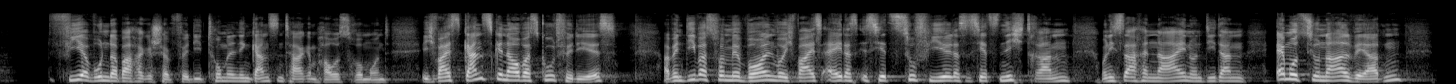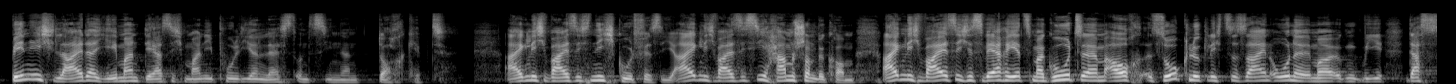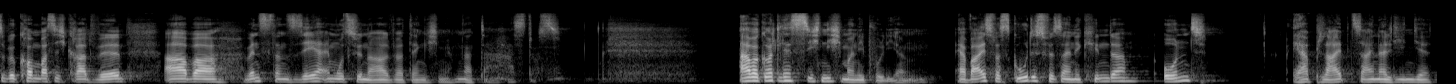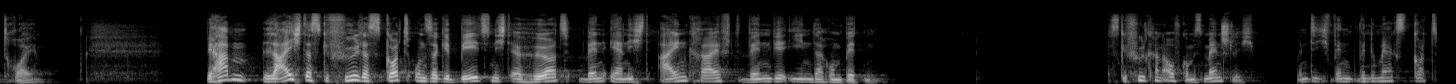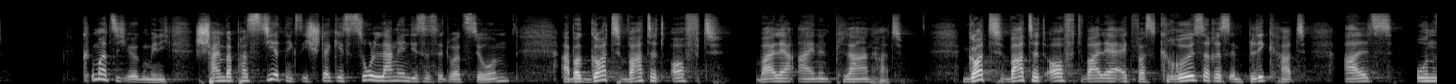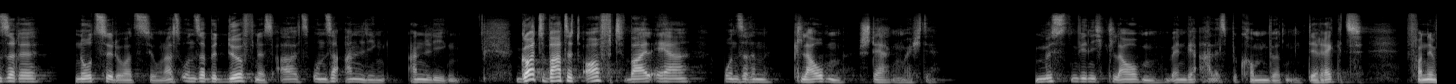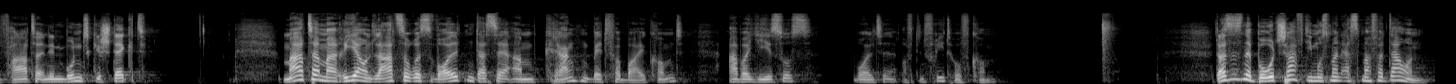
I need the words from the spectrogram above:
vier wunderbare Geschöpfe, die tummeln den ganzen Tag im Haus rum und ich weiß ganz genau, was gut für die ist. Aber wenn die was von mir wollen, wo ich weiß, ey, das ist jetzt zu viel, das ist jetzt nicht dran und ich sage nein und die dann emotional werden, bin ich leider jemand, der sich manipulieren lässt und es ihnen dann doch gibt. Eigentlich weiß ich es nicht gut für sie. Eigentlich weiß ich, sie haben schon bekommen. Eigentlich weiß ich, es wäre jetzt mal gut, ähm, auch so glücklich zu sein, ohne immer irgendwie das zu bekommen, was ich gerade will. Aber wenn es dann sehr emotional wird, denke ich mir, na da hast du's. Aber Gott lässt sich nicht manipulieren. Er weiß, was gut ist für seine Kinder und er bleibt seiner Linie treu. Wir haben leicht das Gefühl, dass Gott unser Gebet nicht erhört, wenn er nicht eingreift, wenn wir ihn darum bitten. Das Gefühl kann aufkommen, ist menschlich. Wenn, dich, wenn, wenn du merkst, Gott kümmert sich irgendwie nicht, scheinbar passiert nichts, ich stecke jetzt so lange in dieser Situation, aber Gott wartet oft, weil er einen Plan hat. Gott wartet oft, weil er etwas Größeres im Blick hat als unsere Notsituation, als unser Bedürfnis, als unser Anliegen. Gott wartet oft, weil er unseren Glauben stärken möchte. Müssten wir nicht glauben, wenn wir alles bekommen würden, direkt von dem Vater in den Mund gesteckt. Martha, Maria und Lazarus wollten, dass er am Krankenbett vorbeikommt, aber Jesus wollte auf den Friedhof kommen. Das ist eine Botschaft, die muss man erstmal verdauen.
